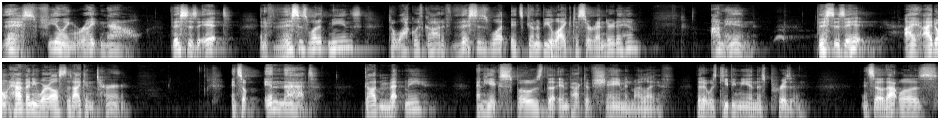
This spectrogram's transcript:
this feeling right now, this is it. And if this is what it means to walk with God, if this is what it's going to be like to surrender to Him, I'm in. This is it. I, I don't have anywhere else that I can turn. And so, in that, God met me and He exposed the impact of shame in my life, that it was keeping me in this prison. And so, that was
